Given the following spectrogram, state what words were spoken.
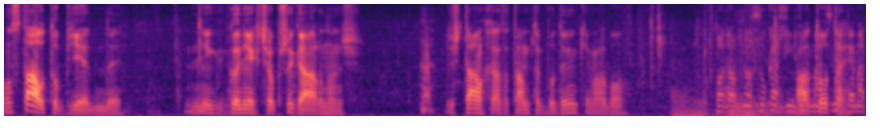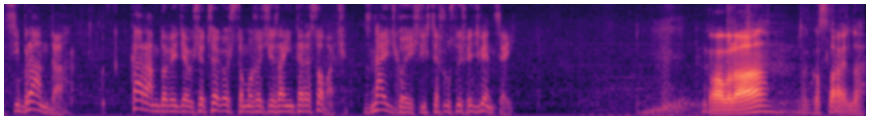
On stał tu biedny. Nikt go nie chciał przygarnąć. Gdzieś tam chyba za tamtym budynkiem albo... Podobno szukasz informacji tutaj. na temat Sibranda. Karam dowiedział się czegoś, co może cię zainteresować. Znajdź go, jeśli chcesz usłyszeć więcej. Dobra, to go znajdę.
